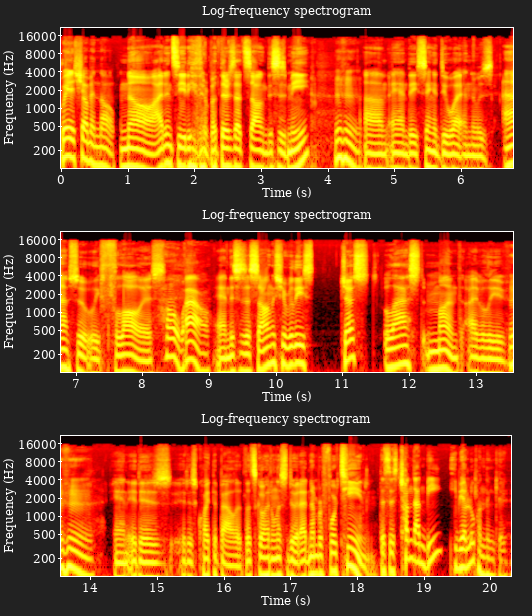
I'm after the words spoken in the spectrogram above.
Greatest Showman, no. No, I didn't see it either. But there's that song, "This Is Me," Mm-hmm. um, and they sing a duet, and it was absolutely flawless. Oh, wow. And this is a song that she released just last month, I believe, Mm-hmm. and it is it is quite the ballad. Let's go ahead and listen to it at number fourteen. This is 천단비 이별로 걷는 길.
